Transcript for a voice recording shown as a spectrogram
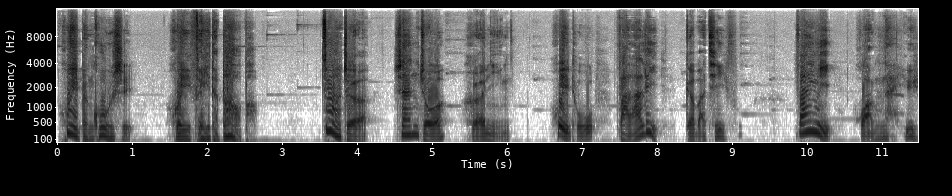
绘本故事《会飞的抱抱》，作者山卓和宁，绘图法拉利戈巴契夫，翻译黄乃玉。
